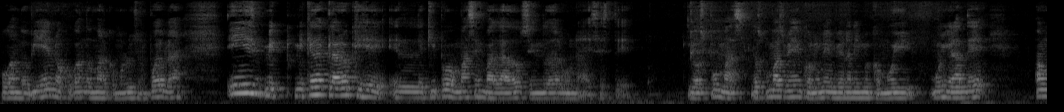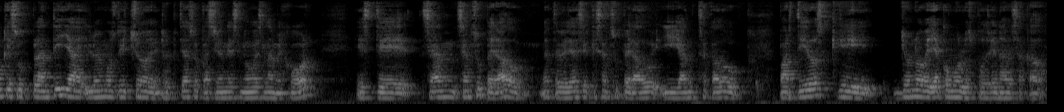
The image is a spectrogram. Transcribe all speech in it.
jugando bien o jugando mal como lo hizo en Puebla. Y me, me queda claro que el equipo más embalado, sin duda alguna, es este los Pumas. Los Pumas vienen con un envío anímico muy, muy grande. Aunque su plantilla, y lo hemos dicho en repetidas ocasiones, no es la mejor, este, se han, se han superado. Me atrevería a decir que se han superado y han sacado partidos que yo no veía cómo los podrían haber sacado.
